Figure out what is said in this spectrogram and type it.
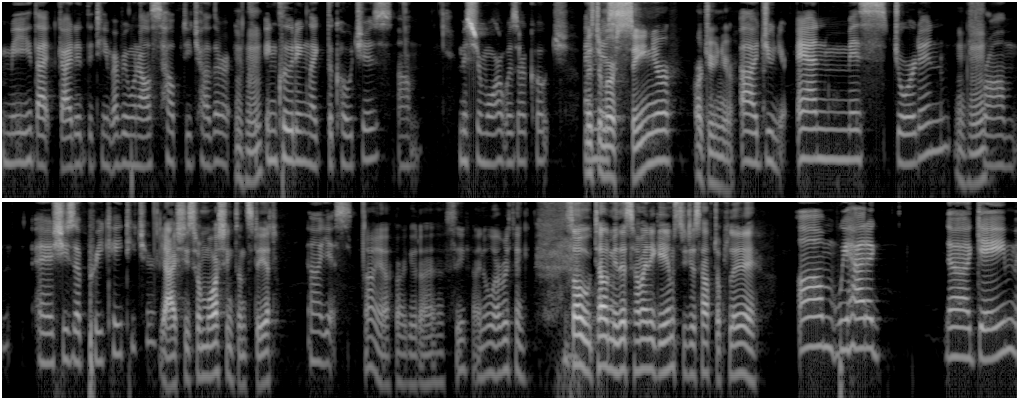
me that guided the team. Everyone else helped each other, Mhm. including like the coaches. Um, Mr. Moore was our coach. And Mr. Merce, senior or junior? uh, junior, and Miss Jordan Mhm. from. Uh, she's a pre-K teacher. Yeah, she's from Washington State. Uh, yes. Oh, yeah, very good. I see. I know everything. So tell me this: How many games did you just have to play? Um, we had a, uh game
